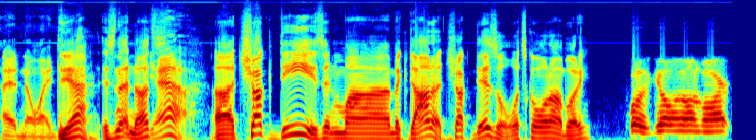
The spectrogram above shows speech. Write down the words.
I had no idea. Yeah, isn't that nuts? Yeah. Uh, Chuck D is in my McDonough. Chuck Dizzle, what's going on, buddy? What's going on, Mark?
